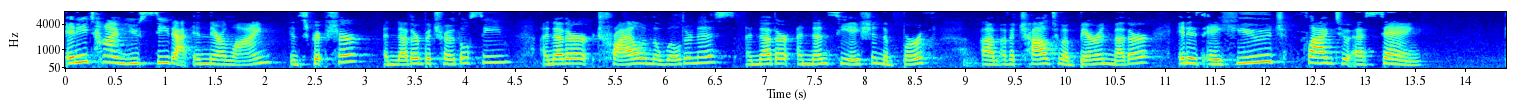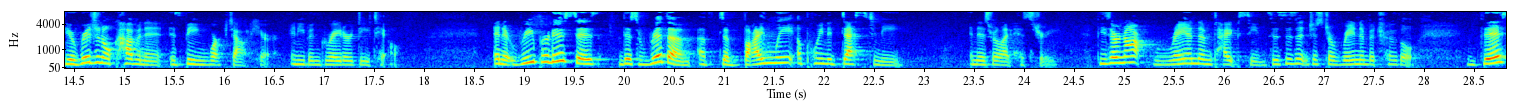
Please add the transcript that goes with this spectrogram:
Anytime you see that in their line in Scripture, another betrothal scene, another trial in the wilderness, another annunciation, the birth um, of a child to a barren mother, it is a huge flag to us saying the original covenant is being worked out here in even greater detail. And it reproduces this rhythm of divinely appointed destiny in Israelite history. These are not random type scenes. This isn't just a random betrothal. This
